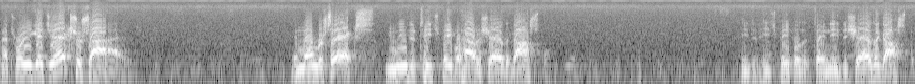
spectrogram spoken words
That's where you get your exercise. And number six, you need to teach people how to share the gospel. Need to teach people that they need to share the gospel.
